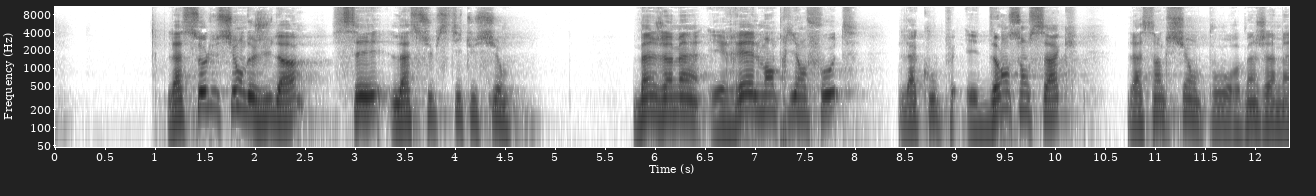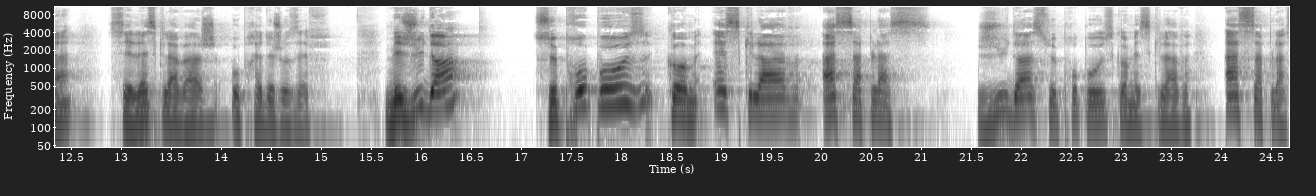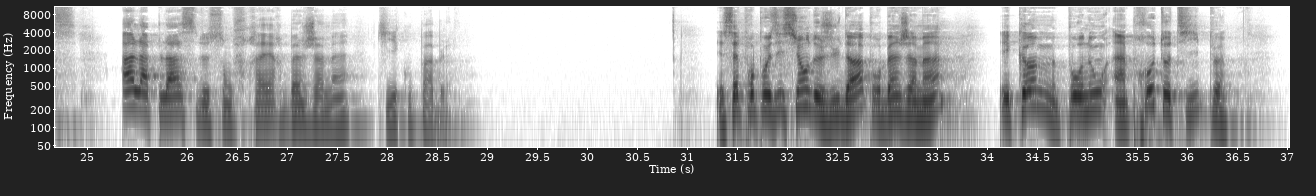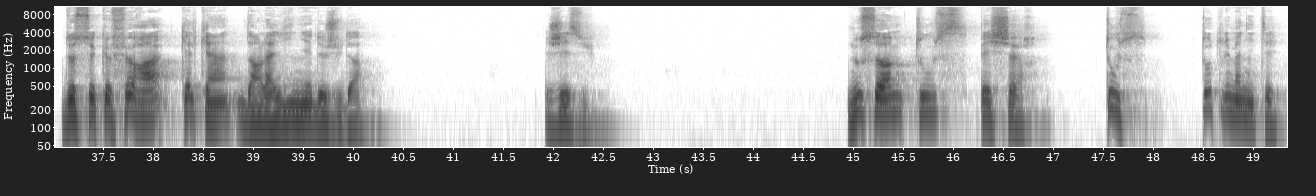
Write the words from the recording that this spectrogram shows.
La solution de Judas, c'est la substitution. Benjamin est réellement pris en faute, la coupe est dans son sac, la sanction pour Benjamin, c'est l'esclavage auprès de Joseph. Mais Judas se propose comme esclave à sa place. Judas se propose comme esclave à sa place, à la place de son frère Benjamin qui est coupable. Et cette proposition de Judas pour Benjamin est comme pour nous un prototype de ce que fera quelqu'un dans la lignée de Judas. Jésus. Nous sommes tous pécheurs, tous, toute l'humanité,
